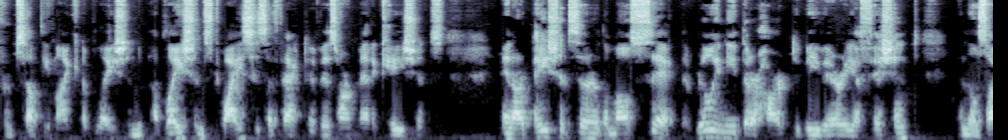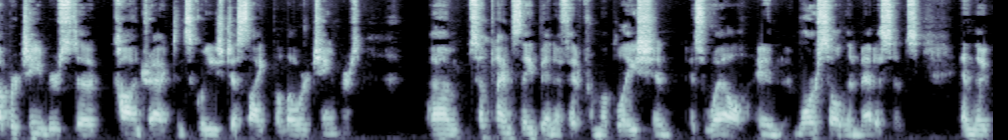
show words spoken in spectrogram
from something like an ablation. Ablation's twice as effective as our medications. And our patients that are the most sick, that really need their heart to be very efficient and those upper chambers to contract and squeeze just like the lower chambers, um, sometimes they benefit from ablation as well, and more so than medicines. And the,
